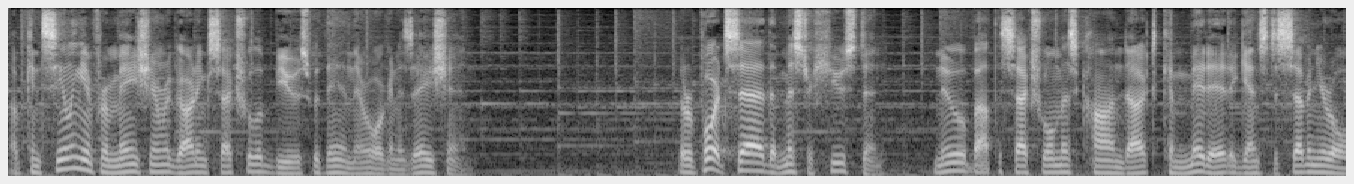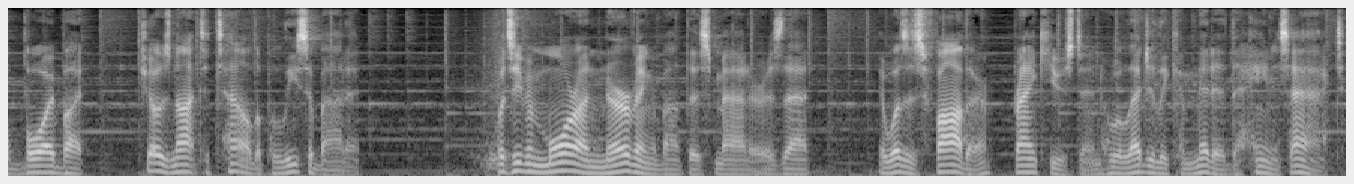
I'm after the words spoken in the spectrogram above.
of concealing information regarding sexual abuse within their organization. The report said that Mr. Houston knew about the sexual misconduct committed against a seven year old boy but chose not to tell the police about it. What's even more unnerving about this matter is that it was his father, Frank Houston, who allegedly committed the heinous act.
